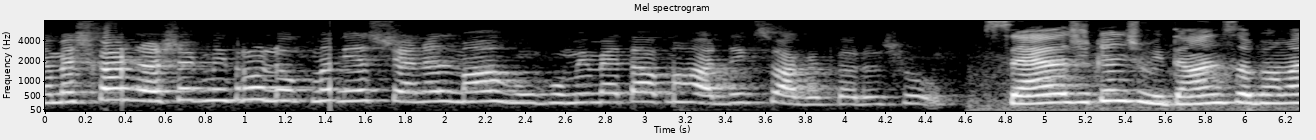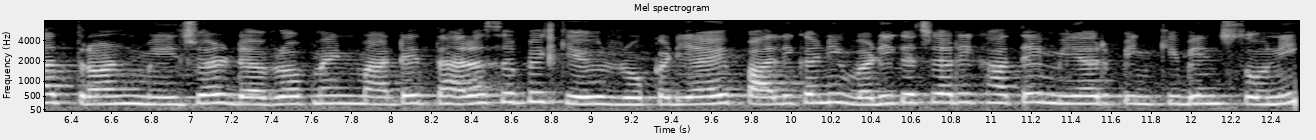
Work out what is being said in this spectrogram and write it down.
નમસ્કાર દર્શક મિત્રો, લોકમત ન્યૂઝ ચેનલમાં હું ભૂમિ મહેતા આપનું હાર્દિક સ્વાગત કરું છું. સયાજગંજ વિધાનસભામાં ત્રણ મેજર ડેવલપમેન્ટ માટે ધારાસભ્ય કેયુર રોકડિયાએ પાલિકાની વડી કચેરી ખાતે mayor Pinkiben Soni,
